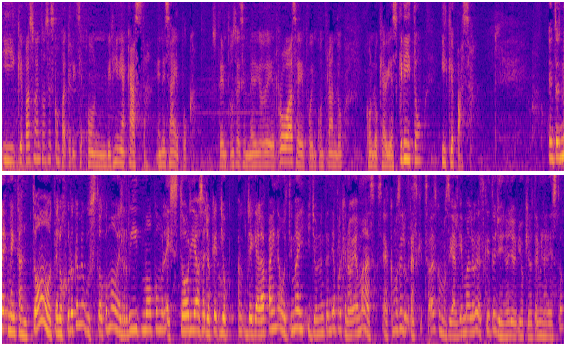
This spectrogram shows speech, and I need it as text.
¿y qué pasó entonces con Patricia, con Virginia Casta en esa época? Usted entonces en medio de Roa se fue encontrando con lo que había escrito y qué pasa. Entonces me, me encantó, te lo juro que me gustó como el ritmo, como la historia, o sea, yo que yo llegué a la página última y, y yo no entendía por qué no había más, o sea, es como si lo hubiera escrito, ¿sabes? Como si alguien más lo hubiera escrito, yo dije, no, yo, yo quiero terminar esto.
